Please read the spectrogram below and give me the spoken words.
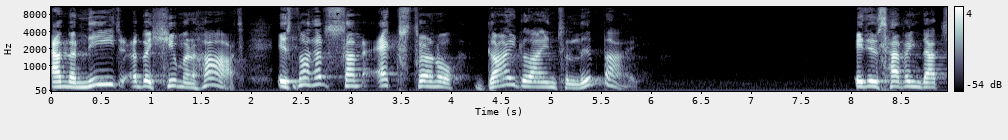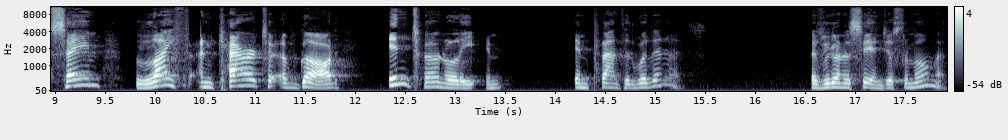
And the need of the human heart is not have some external guideline to live by. It is having that same life and character of God internally Im- implanted within us, as we're going to see in just a moment.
